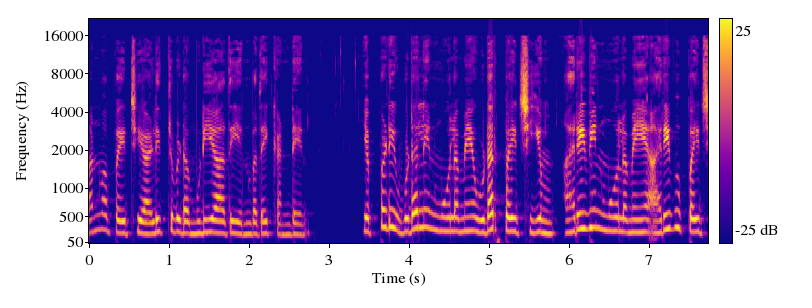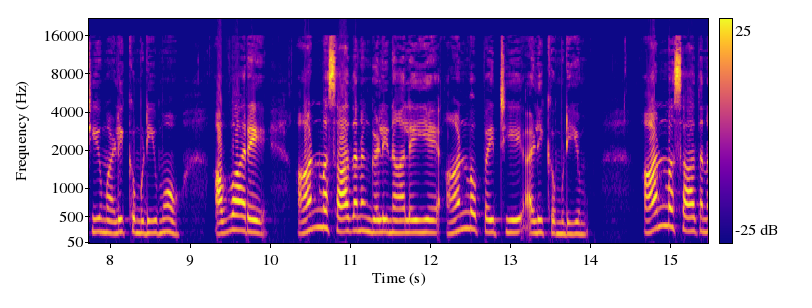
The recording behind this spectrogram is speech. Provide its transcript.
ஆன்ம பயிற்சி அளித்துவிட முடியாது என்பதை கண்டேன். எப்படி உடலின் மூலமே உடற்பயிற்சியும் அறிவின் மூலமே அறிவு பயிற்சியும் அளிக்க முடியுமோ அவ்வாறே ஆன்ம சாதனங்களினாலேயே ஆன்ம பயிற்சியை அளிக்க முடியும். ஆன்ம சாதன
